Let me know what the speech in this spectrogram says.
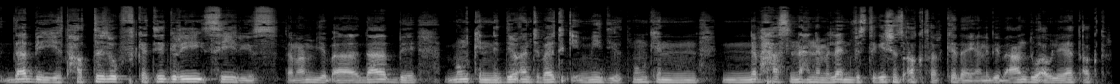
ده بيتحط له في category serious تمام يبقى ده. ممكن نديله antibiotic immediate ممكن نبحث إن إحنا نعمل لها أكتر كده يعني بيبقى عنده أولويات أكتر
